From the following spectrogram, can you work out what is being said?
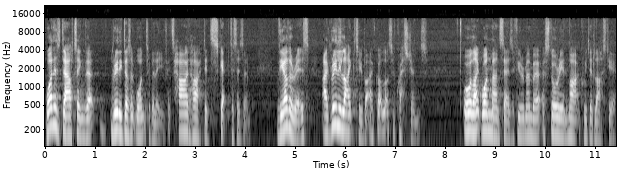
One is doubting that really doesn't want to believe. It's hard hearted skepticism. The other is, I'd really like to, but I've got lots of questions. Or, like one man says, if you remember a story in Mark we did last year,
